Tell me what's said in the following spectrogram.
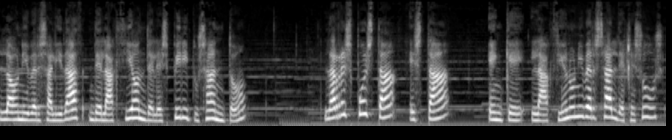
la universalidad de la acción del Espíritu Santo, la respuesta está en que la acción universal de Jesús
